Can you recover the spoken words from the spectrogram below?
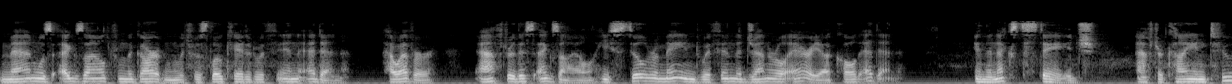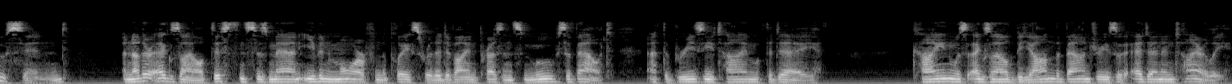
Man was exiled from the garden which was located within Eden. However, after this exile, he still remained within the general area called Eden. In the next stage, after Cain too sinned, another exile distances man even more from the place where the divine presence moves about at the breezy time of the day. Cain was exiled beyond the boundaries of Eden entirely.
